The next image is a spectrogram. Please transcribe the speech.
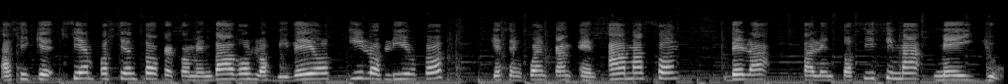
Así que 100% recomendados los videos y los libros que se encuentran en Amazon de la talentosísima Mei Yu.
